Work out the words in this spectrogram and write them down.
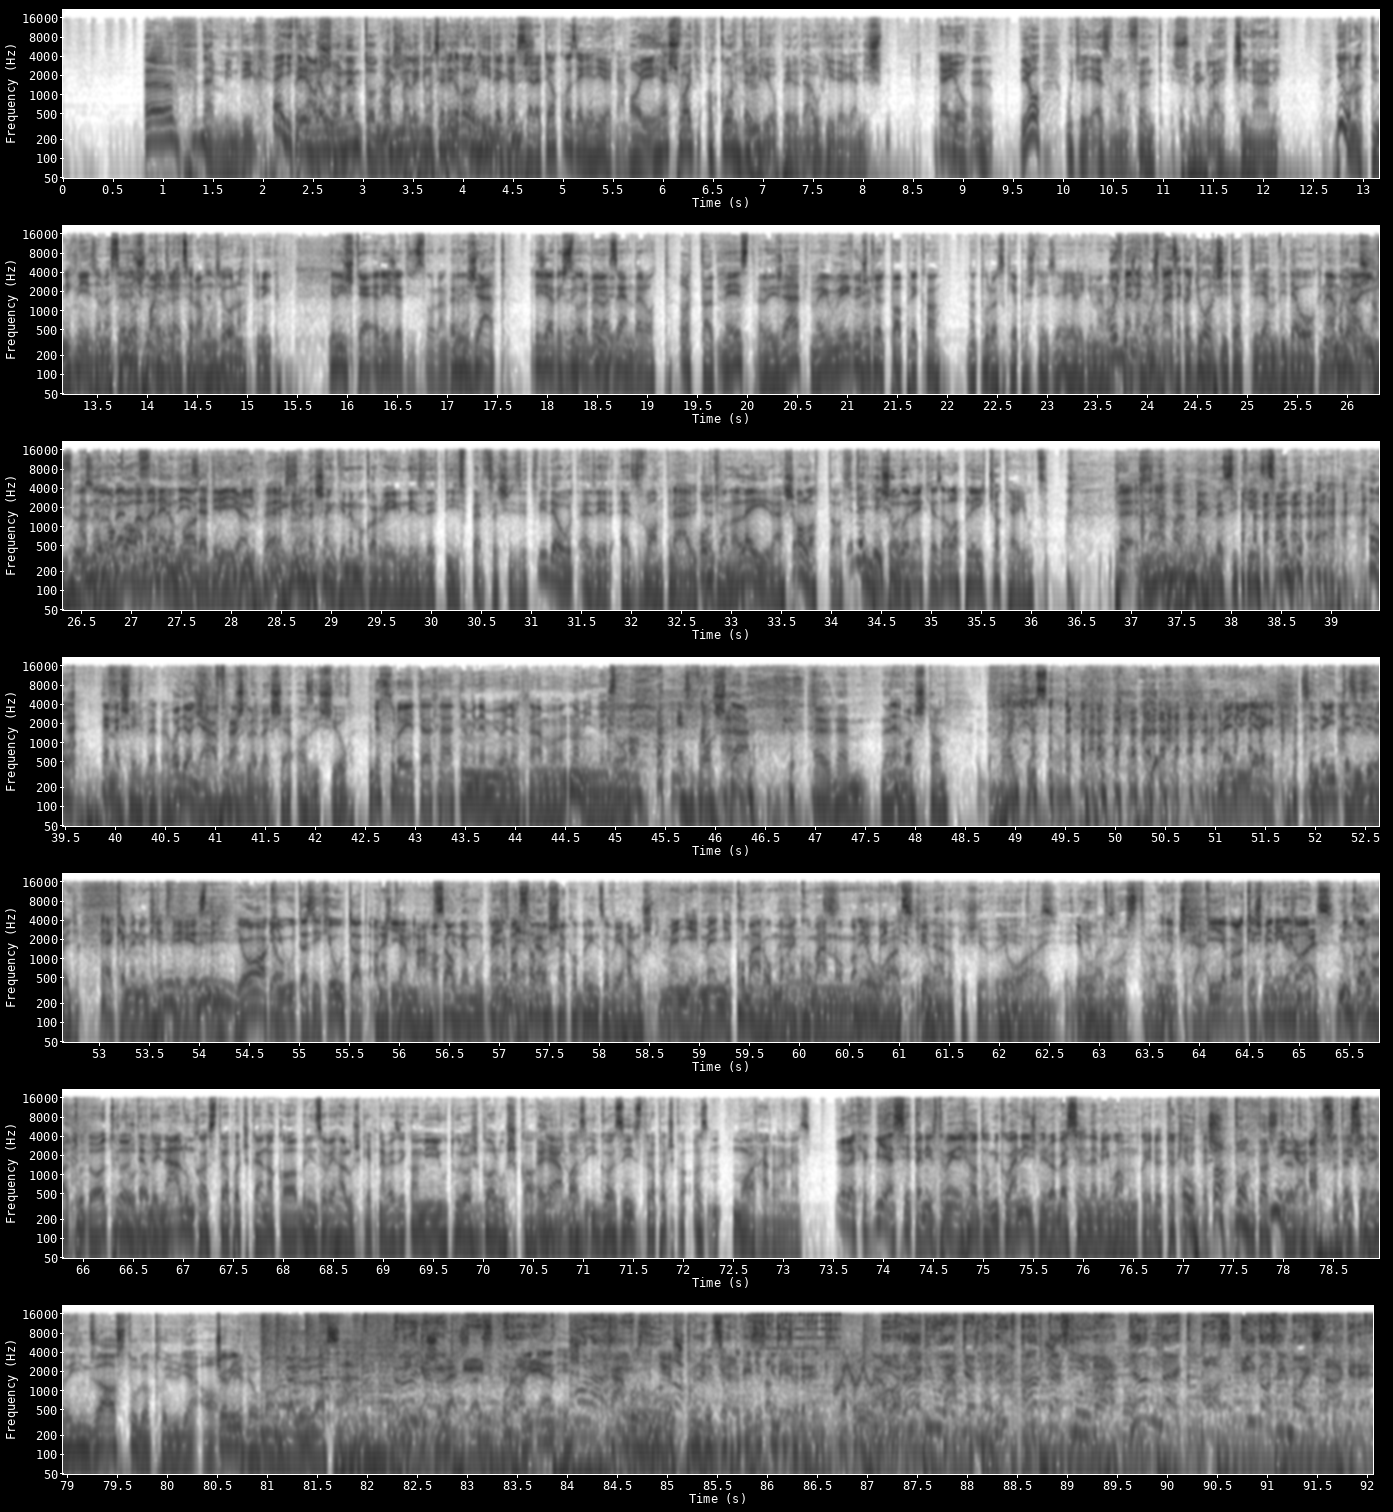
Ö, nem mindig. Egyébként például, ha nem tudod megmelegíteni, Például akkor hidegen is. szereti, akkor az egyed idegen. Ha éhes vagy, akkor tök jó például hidegen is. De jó. Jó, úgyhogy ez van fönt, és meg lehet csinálni. Jónak tűnik, nézem ezt a Ez gyorsított receptet. amúgy. Jónak tűnik. Rizste, rizset is szórnak. Rizsát. Rizsát is szór bele az ember ott. Ott a Nézd. rizsát, meg még... Füstölt paprika. Natúrahoz képest így eléggé meg van Hogy mennek most már ezek a gyorsított ilyen videók, nem? Hogy már így Hát, főzöl, mert mert maga a már, már nem nézed igen, végig, persze. Igen, mert senki nem akar végignézni egy 10 perces izit videót, ezért ez van. Ráütöd. Ott van a leírás alatta, azt De te is ugorj neki az alapléig, csak eljutsz. Persze. Hát megveszi készen. Ó, emese is benne. Vagy volt. anyát húslevese, az is jó. De fura ételt látni, ami nem műanyagtában. Na mindegy, jól. Ez Nem, nem, Nem. nem. vastam. De vagy Menjünk, gyerekek. Szerintem itt az idő, hogy el kell mennünk hétvégézni. Jó, aki Jó. utazik, jó utat, aki... nekem már, aki szak, nem utazik, nekem már nem. szagassák a brinzové haluski. Menjél, menjél Komáromba, meg Komárnomba, meg Jó menjél. az. Csinálok is jövő Jó héten az, egy, egy jutúros Igen. strapacskát. Írja valaki, és mindig az nem van, mikor... A, tudod, tudod, Tudom. tehát, hogy nálunk a strapacskának a brinzové haluskét nevezik, ami jutúros galuska, Így de az igazi strapacska az marhára nem ez. Gyerekek, milyen szépen írta meg egy hallgató, mikor már nincs miről beszélni, de még van munkaidő. Tökéletes. Ó, pont az Igen, történt. abszolút ez És a történt. brinza, azt tudod, hogy ugye a, Csövi. például van belőle a Hölgyeim reszelik és uraim, Igen, és káposzta nyers krumplit szoktak egyébként az strapacskába, A meg káposzta pedig pár perc múlva jönnek az igazi mai slágerek.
